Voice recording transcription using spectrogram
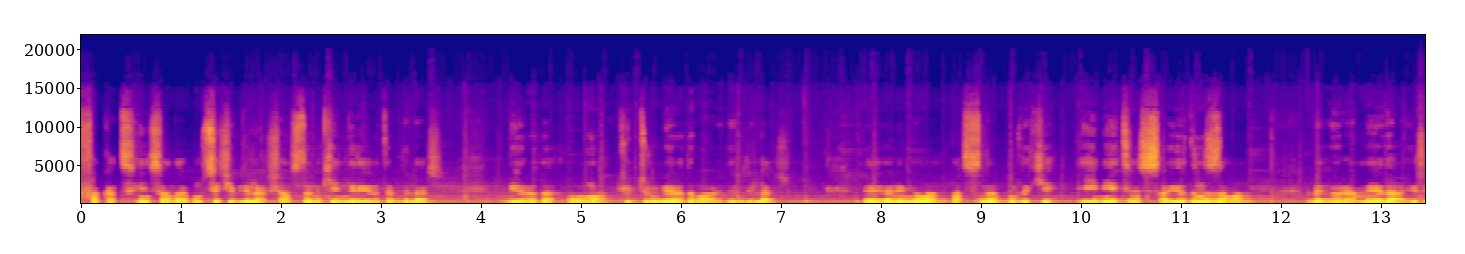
Fakat insanlar bunu seçebilirler. Şanslarını kendileri yaratabilirler. Bir arada olma kültürünü bir arada var edebilirler. Ee, önemli olan aslında buradaki iyi niyetiniz, ayırdığınız zaman ve öğrenmeye dair,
